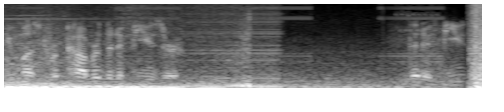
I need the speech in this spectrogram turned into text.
You must recover the defuser. The defuser.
